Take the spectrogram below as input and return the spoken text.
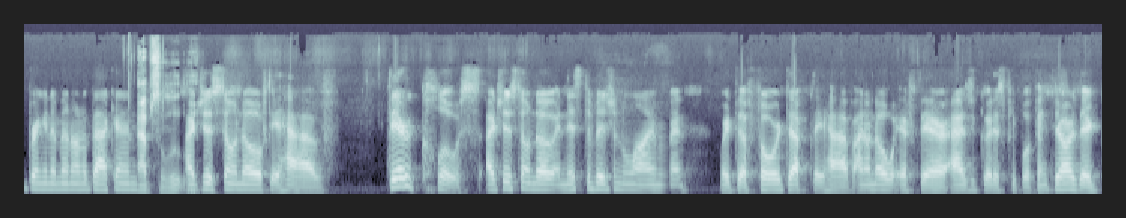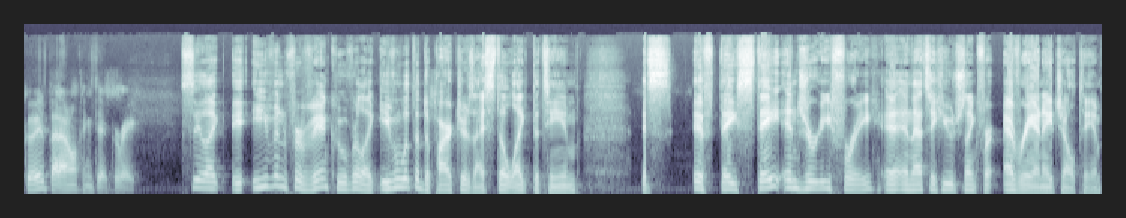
bringing him in on the back end. Absolutely. I just don't know if they have. They're close. I just don't know in this division alignment with the forward depth they have. I don't know if they're as good as people think they are. They're good, but I don't think they're great. See, like even for Vancouver, like even with the departures, I still like the team. It's if they stay injury free, and that's a huge thing for every NHL team.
